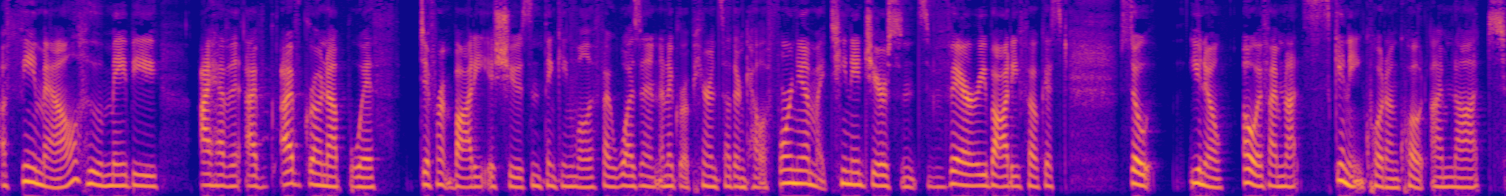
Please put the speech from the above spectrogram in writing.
a female who maybe I haven't I've I've grown up with different body issues and thinking, well, if I wasn't, and I grew up here in Southern California, my teenage years, and it's very body focused. So, you know, oh, if I'm not skinny, quote unquote, I'm not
